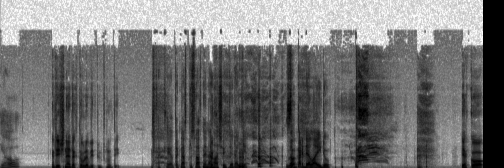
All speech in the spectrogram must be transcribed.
Jo. Když ne, tak to bude vypípnutý. Tak jo, tak nás prosím vás nenahlašujte radě. Za prdela jdu. jako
